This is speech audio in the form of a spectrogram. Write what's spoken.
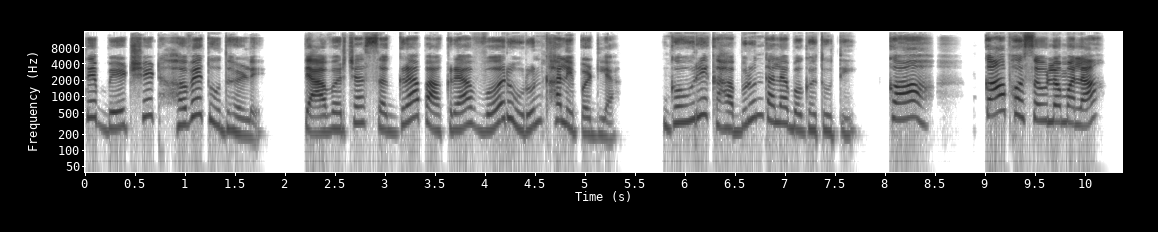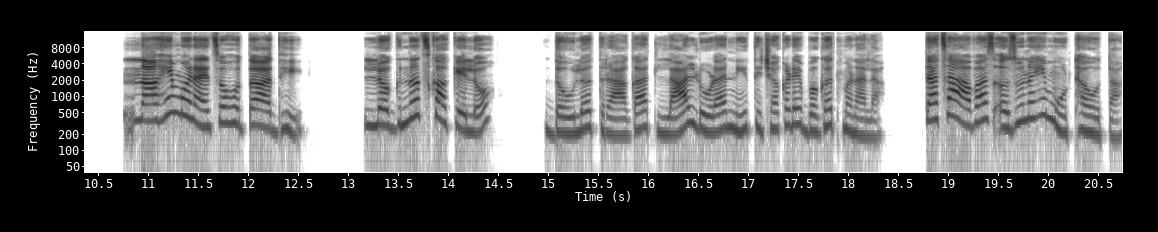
ते बेडशीट हवेत उधळले. त्यावरच्या सगळ्या पाकळ्या वर उरून खाली पडल्या. गौरी घाबरून त्याला बघत होती. का? का फसवलं मला? नाही म्हणायचं होतं आधी. लग्नच का केलं? दौलत रागात लाल डोळ्यांनी तिच्याकडे बघत म्हणाला. त्याचा आवाज अजूनही मोठा होता.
